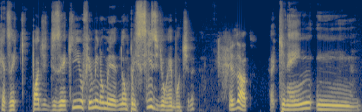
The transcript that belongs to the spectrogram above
Quer dizer que pode dizer que o filme não, não precise de um reboot, né? Exato. É Que nem em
